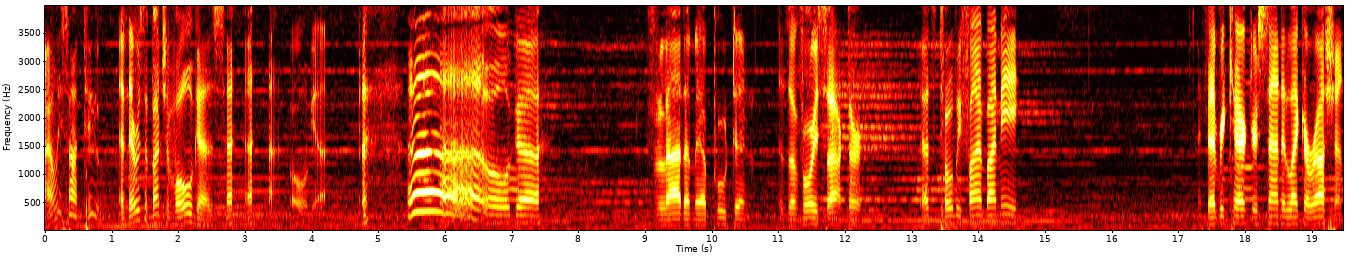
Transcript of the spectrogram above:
I only saw two. And there was a bunch of Olgas. Olga. ah, Olga. Vladimir Putin is a voice actor. That's totally fine by me. If every character sounded like a Russian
